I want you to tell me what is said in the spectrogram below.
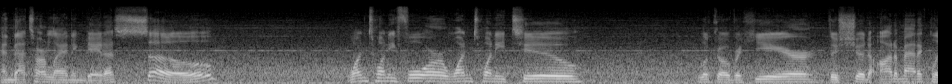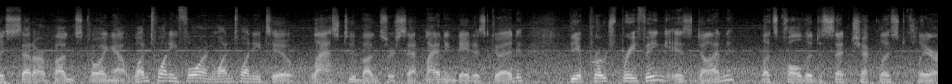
and that's our landing data. So 124 122 look over here. This should automatically set our bugs going out. 124 and 122 last two bugs are set. Landing data is good. The approach briefing is done. Let's call the descent checklist clear.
